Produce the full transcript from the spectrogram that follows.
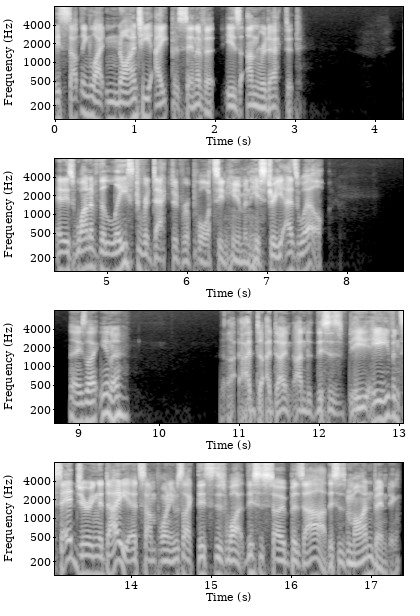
is something like ninety eight percent of it is unredacted. It is one of the least redacted reports in human history as well. And he's like, you know, I, I don't under this is he, he even said during the day at some point he was like this is why this is so bizarre this is mind bending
